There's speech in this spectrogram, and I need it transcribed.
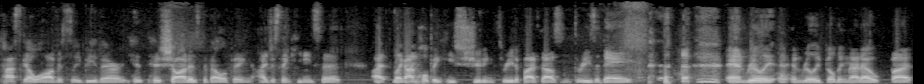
Pascal will obviously be there. His, his shot is developing. I just think he needs to I, like I'm hoping he's shooting three to five thousand threes a day, and really and really building that out. But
